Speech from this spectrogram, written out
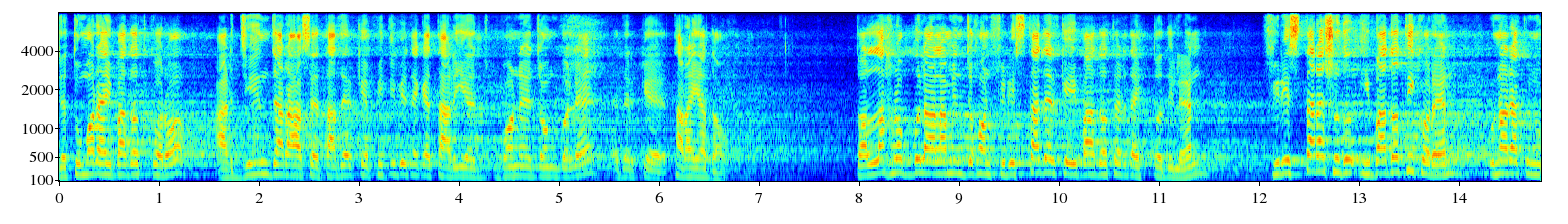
যে, তোমরা ইবাদত করো আর জিন যারা আছে তাদেরকে পৃথিবী থেকে তাড়িয়ে বনে, জঙ্গলে এদেরকে তাড়াইয়া দাও। তো আল্লাহ রব্বুল আলমিন যখন ফিরিস্তাদেরকে ইবাদতের দায়িত্ব দিলেন, ফিরিস্তারা শুধু ইবাদতই করেন ওনারা কোনো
